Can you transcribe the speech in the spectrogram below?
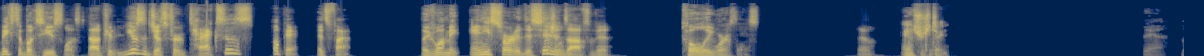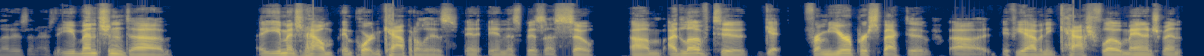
makes the books useless. Now, if you're using it just for taxes, okay, it's fine. But if you want to make any sort of decisions off of it, totally worthless. So interesting. Yeah, that is interesting. You mentioned uh, you mentioned how important capital is in, in this business. So um, I'd love to get from your perspective uh, if you have any cash flow management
